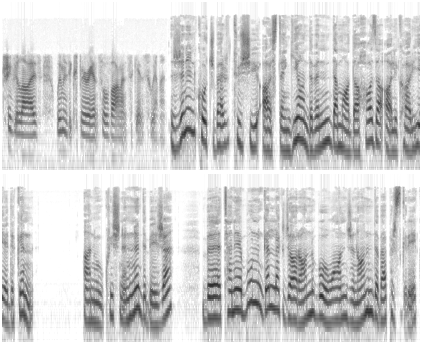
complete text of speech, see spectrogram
trivialize women's experience or violence against women. Jinin koçber tuşi astengiyan dibin dema daxaza alikariye dikin انو کریشنن دبیجه به تنبون گلک جاران بوان جنان دبه پرسگریک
